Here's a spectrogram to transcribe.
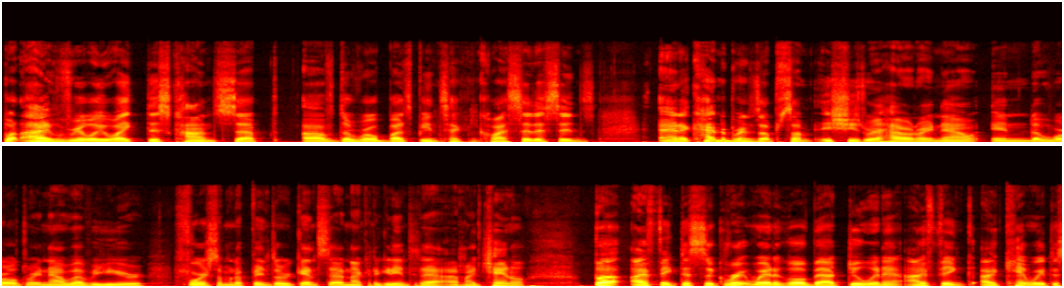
But I really like this concept of the robots being second class citizens, and it kind of brings up some issues we're having right now in the world right now, whether you're for some of the things or against it. I'm not going to get into that on my channel. But I think this is a great way to go about doing it. I think I can't wait to.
